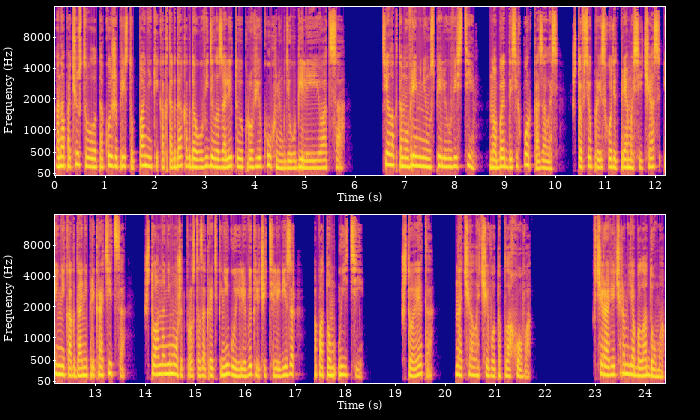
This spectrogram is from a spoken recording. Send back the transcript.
Она почувствовала такой же приступ паники, как тогда, когда увидела залитую кровью кухню, где убили ее отца. Тело к тому времени успели увести, но Бет до сих пор казалось, что все происходит прямо сейчас и никогда не прекратится, что она не может просто закрыть книгу или выключить телевизор, а потом уйти. Что это начало чего-то плохого. «Вчера вечером я была дома»,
